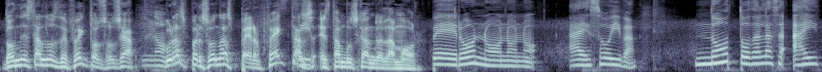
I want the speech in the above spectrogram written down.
¿Dónde están los defectos? O sea, No. puras personas perfectas Sí. están buscando el amor. Pero no, no, no. A eso iba. No todas las hay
